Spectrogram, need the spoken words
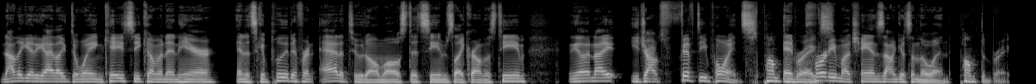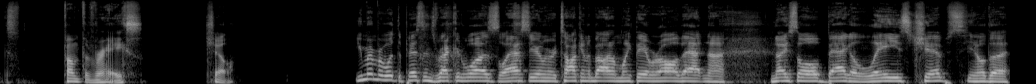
Now they get a guy like Dwane Casey coming in here, and it's a completely different attitude almost, it seems like, around this team. And the other night, he drops 50 points Pump the and brakes. pretty much hands down gets him the win. Pump the brakes. Pump the brakes. Chill. You remember what the Pistons record was last year when we were talking about them like they were all that in a nice old bag of Lay's chips, you know, the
